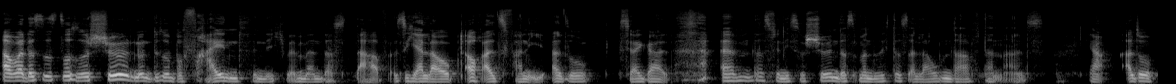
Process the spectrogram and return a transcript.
Aber das ist doch so schön und so befreiend, finde ich, wenn man das darf, sich erlaubt, auch als Funny. Also ist ja egal. Ähm, das finde ich so schön, dass man sich das erlauben darf, dann als, ja, also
